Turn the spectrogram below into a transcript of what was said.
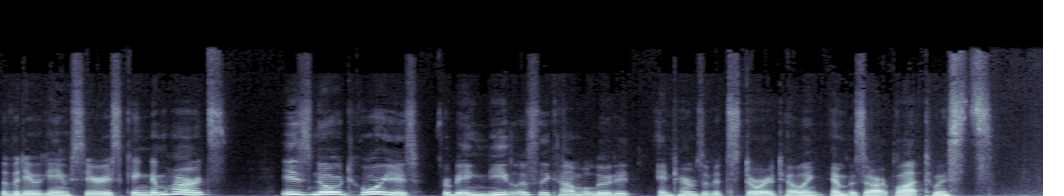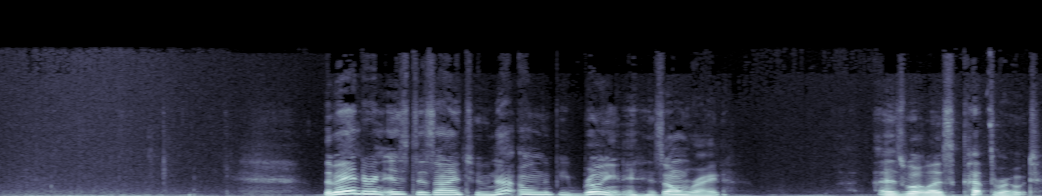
the video game series Kingdom Hearts is notorious for being needlessly convoluted in terms of its storytelling and bizarre plot twists. The Mandarin is designed to not only be brilliant in his own right, as well as cutthroat,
